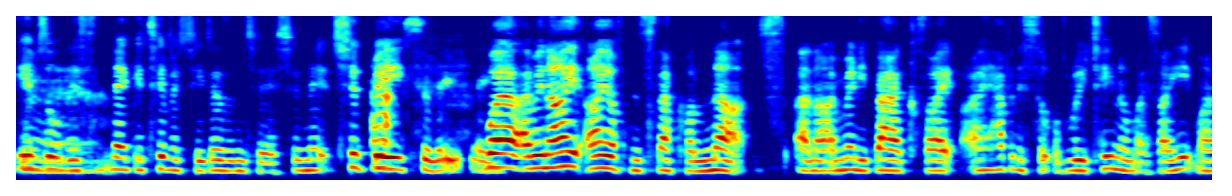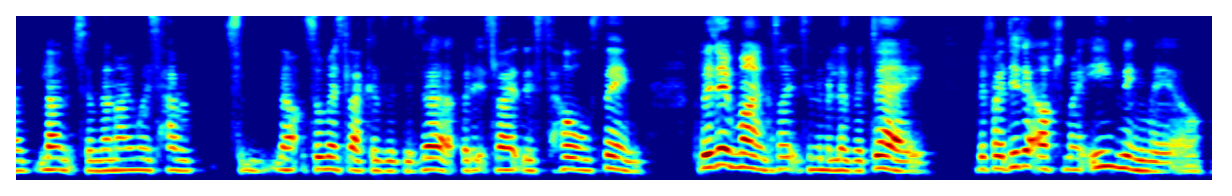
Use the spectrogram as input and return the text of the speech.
gives yeah. all this negativity, doesn't it? And it should be absolutely well. I mean, I I often snack on nuts, and I'm really bad because I I have this sort of routine almost. I eat my lunch and then I always have some nuts, almost like as a dessert. But it's like this whole thing. But I don't mind because it's in the middle of the day. But if I did it after my evening meal,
